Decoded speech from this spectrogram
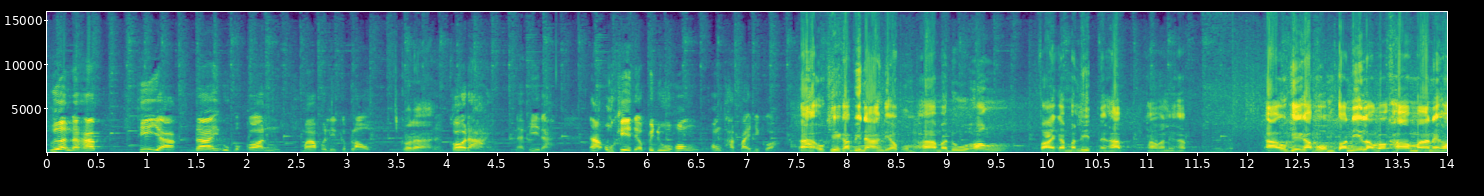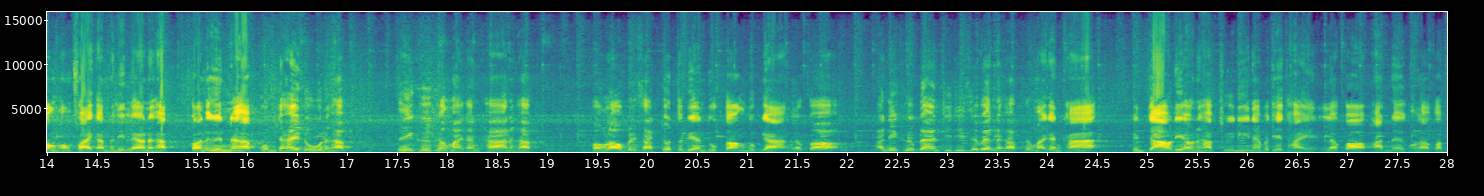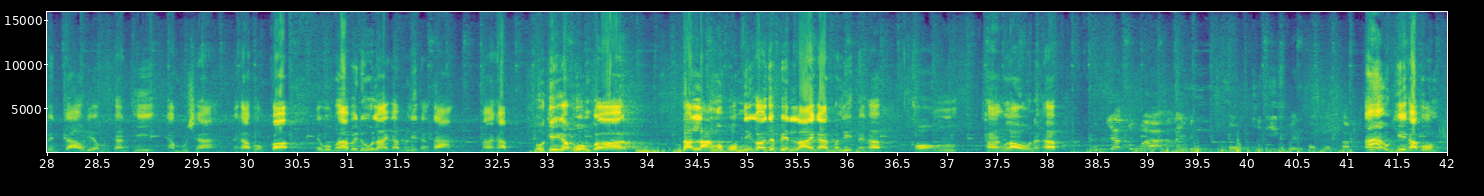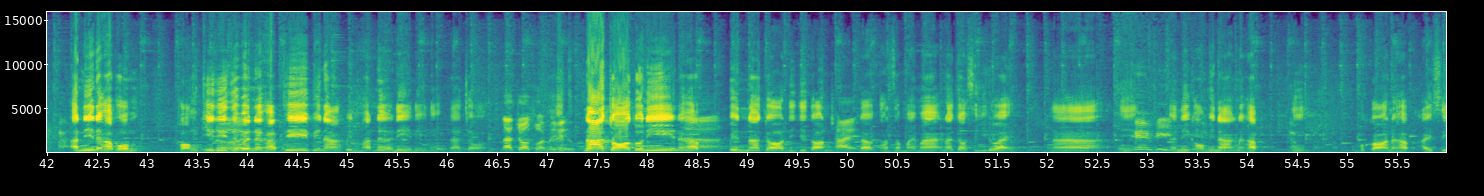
เพื่อนๆนะครับ ที่อยากได้อุปกรณ์มาผลิตกับเราก็ได้ก็ได้นะพี่นะนะโอเค เดี๋ยวไปดูห้องห้องถัดไปดีกว่าอ่าโอเคครับพี่นางเดี๋ยวผมพามาดูห้องฝ่ายการผลิตนะครับเข้ามาเลยครับอ่าโอเคครับผมตอนนี้เราก็เข้ามาในห้องของฝ่ายการผลิตแล้วนะครับ ก่อนอื่นนะครับผมจะให้ดูนะครับนี่คือเครื่องหมายการค้านะครับ ของเราบริษัทจดทะเบียนถูกต้องทุกอย่าง แล้วก็ อันนี้คือแบรนด์ GT7 นะครับ เครื่องหมายการค้าเป็นเจ้าเดียวนะครับ ชื่อนี้ในประเทศไทย แล้วก็พาร์ทเนอร์ของเราก็เป็นเจ้าเดียวเหมือนกันที่กัมพูชานะครับผมก็เดี๋ยวผมพาไปดูรายการผลิตต่างๆมาครับโอเคครับผมก็ด้านหลังของผมนี่ก็จะเป็นรายการผลิตนะครับของทางเรานะครับผมอยากรู้ว่าอันไหนเป็นของ GT สเวนของผมครับอ่าโอเคครับผมครับอันนี้นะครับผมของนี่เลย GT7 นะครับที่พี่นางเป็นพาร์ทเนอร์นี่นี่นี่หน้าจอ หน้าจอสวยไหมพี่ หน้าจอตัวนี้นะครับอ่าเป็นหน้าจอดิจิตอลใช่ แล้วทันสมัยมากหน้าจอสีด้วย นะนี่โอเคพี่ อันนี้ของพี่นางนะครับนี่อุปกรณ์นะครับ IC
